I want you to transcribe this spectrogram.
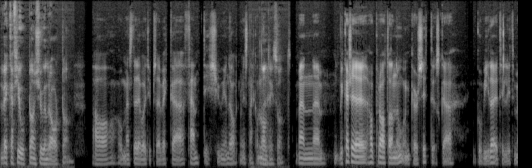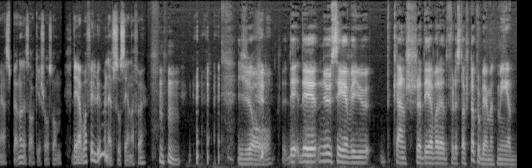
vecka 14 2018, Ja, och mest det var ju typ så vecka 50 2018 vi snackade om. det. någonting sånt. Men eh, vi kanske har pratat nog om Curse City och ska gå vidare till lite mer spännande saker såsom det. Varför är Luminef så sena för? Ja, det, det, nu ser vi ju kanske det jag var rädd för det största problemet med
